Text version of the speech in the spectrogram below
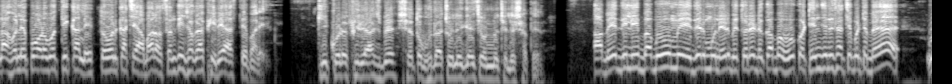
না হলে পরবর্তীকালে তোর কাছে আবার অশান্তি ঝগড়া ফিরে আসতে পারে। কি করে ফিরে আসবে? সে তো ভুদা চলে গেছে অন্য ছেলের সাথে। আবে দিলীপ বাবু মেয়েদের মনের ভেতরে ঢোকা বহু কঠিন জিনিস আছে বটে বে। ও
